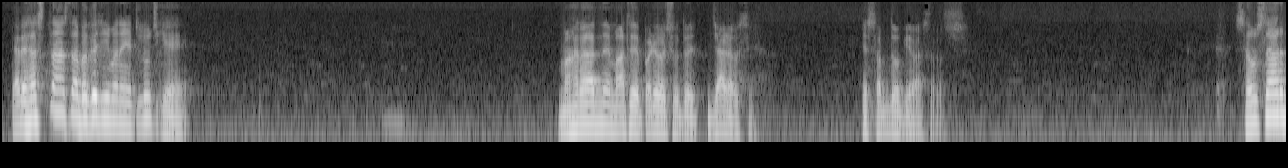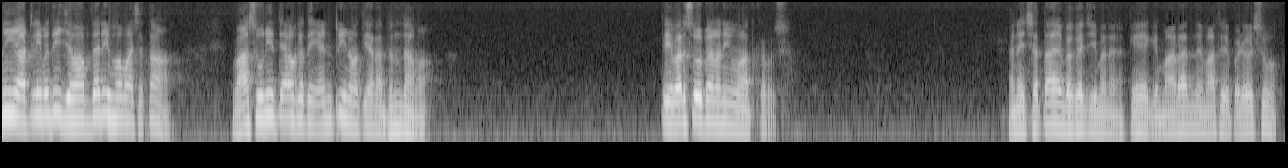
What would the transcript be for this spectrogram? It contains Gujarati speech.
ત્યારે હસતા હસતા ભગતજી મને એટલું જ કે મહારાજને માથે પડ્યો છું તો જાળવશે એ શબ્દો કેવા સરસ સંસારની આટલી બધી જવાબદારી હોવા છતાં, વાસુની ત્યાં વખતે એન્ટ્રી નહોતી એના ધંધામાં. તે વર્ષો પહેલાની હું વાત કરું છું. અને છતાંય ભગતજી મને કહે કે મહારાજને માથે પડ્યો છું,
